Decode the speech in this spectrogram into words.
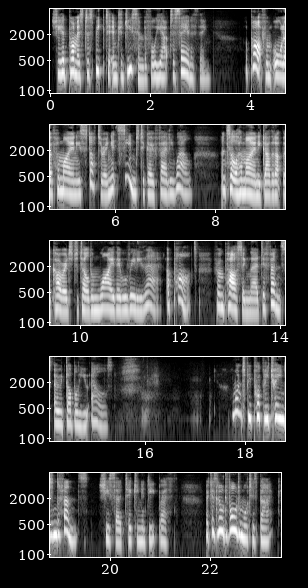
She had promised to speak to introduce him before he had to say anything. Apart from all of Hermione's stuttering, it seemed to go fairly well, until Hermione gathered up the courage to tell them why they were really there, apart from passing their defense OWLs. I want to be properly trained in defense, she said, taking a deep breath, because Lord Voldemort is back.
